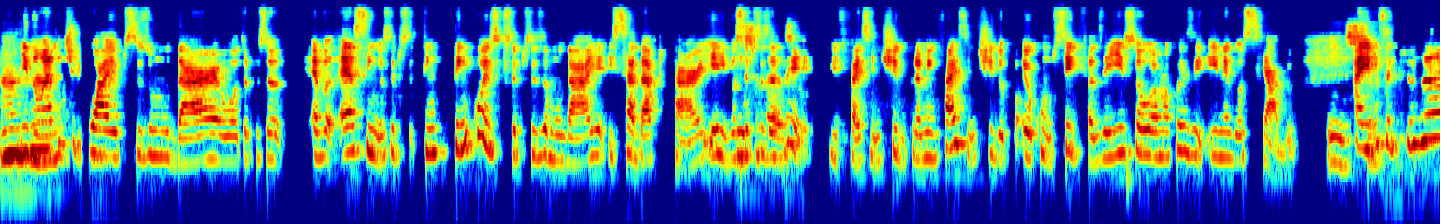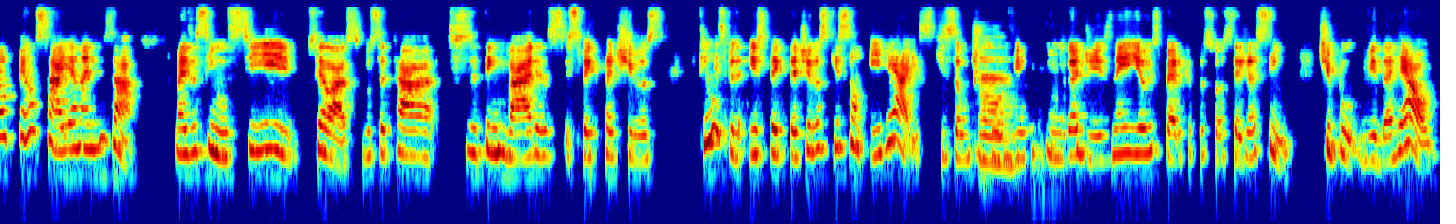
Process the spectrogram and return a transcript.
Uhum. E não é uhum. tipo, ah, eu preciso mudar, ou outra pessoa. É, é assim, você precisa, tem, tem coisas que você precisa mudar e, e se adaptar, e aí você isso precisa mesmo. ver. Isso faz sentido? Para mim, faz sentido? Eu consigo fazer isso ou é uma coisa inegociável? Isso. Aí você precisa pensar e analisar. Mas assim, se, sei lá, se você tá, se você tem várias expectativas, tem expectativas que são irreais, que são tipo é. vir um filme da Disney e eu espero que a pessoa seja assim, tipo vida real.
